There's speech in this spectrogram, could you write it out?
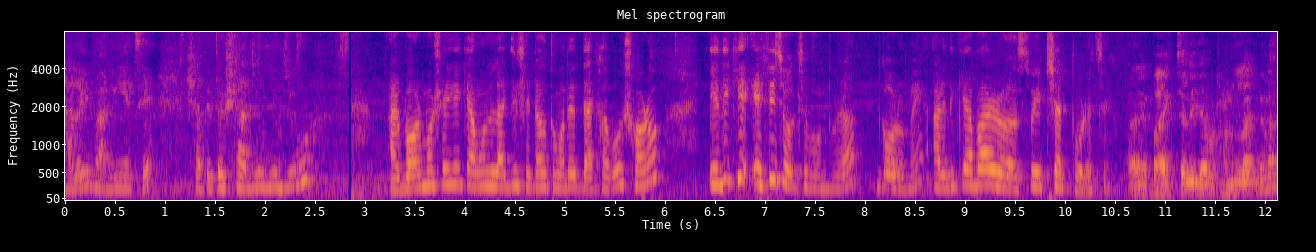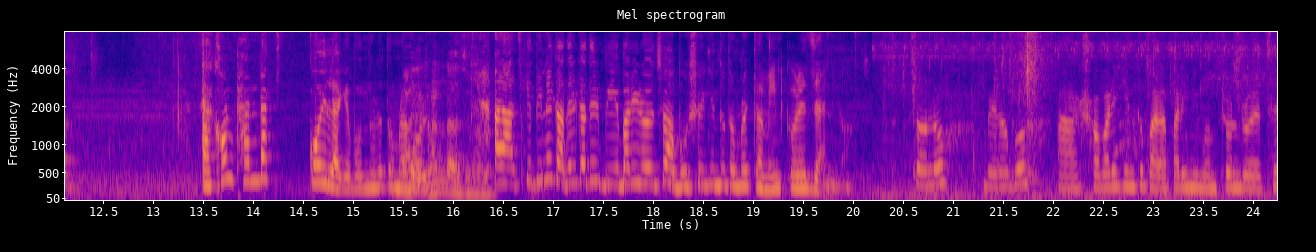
ভালোই মানিয়েছে। সাথে তো সাজুগুজু আর বরমশাইকে কেমন লাগছে সেটাও তোমাদের দেখাবো। সরো এদিকে এসি চলছে বন্ধুরা গরমে আর এদিকে আবার সোয়েট শার্ট পরেছে। আরে বাইক চালিয়ে যাব ঠান্ডা লাগবে না? এখন ঠান্ডা কই লাগে বন্ধুরা তোমরা বলো? আর আজকের দিনে কাদের কাদের বিয়ে বাড়ি রয়েছে অবশ্যই কিন্তু তোমরা কমেন্ট করে জানিও। চলো বেরোবো আর সবারই কিন্তু পাড়াপাড়ি নিমন্ত্রণ রয়েছে।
